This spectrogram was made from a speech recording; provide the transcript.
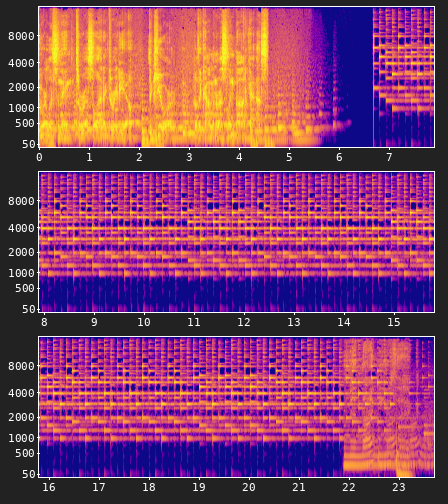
You are listening to Wrestle Addict Radio, the cure for the common wrestling podcast.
